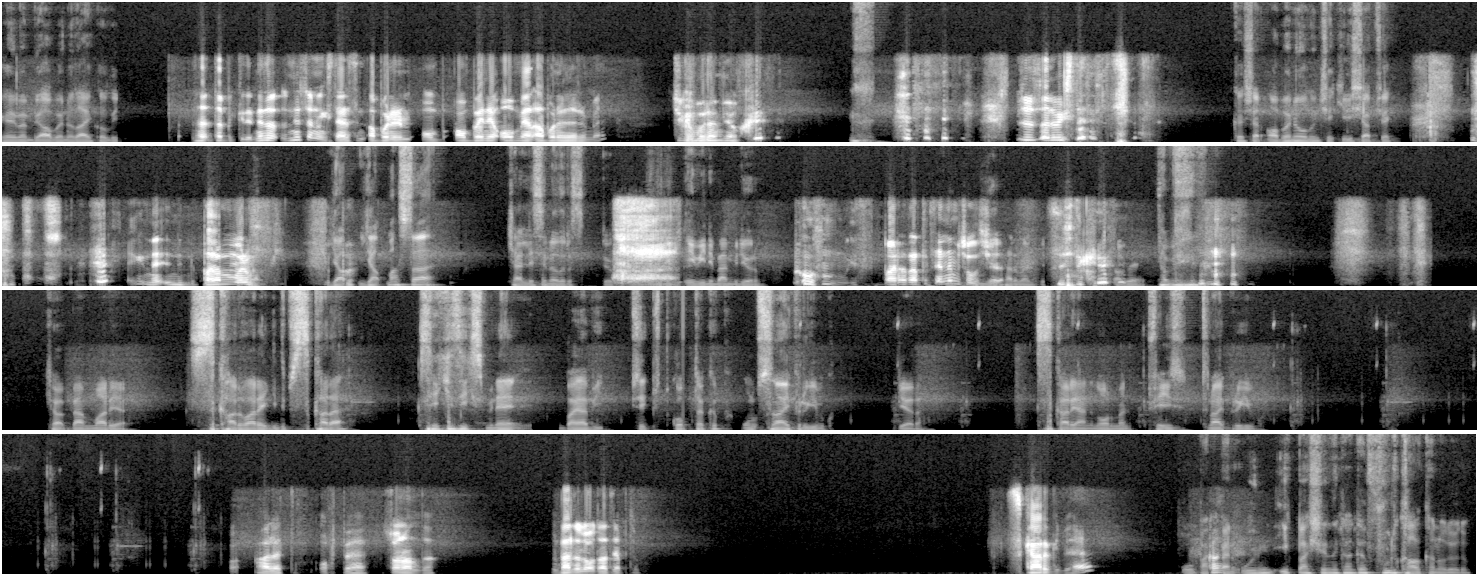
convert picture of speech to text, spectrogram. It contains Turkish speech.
Hemen bir abone like olayım. Tabii ki de. Ne, ne söylemek istersin abone, abone olmayan abonelerime? Çünkü abonem yok. bir şey söylemek ister misin? Arkadaşlar abone olun çekiliş yapacak. ne, ne, param var mı? Yap, yapmazsa kellesini alırız. Yok. Evini, evini ben biliyorum. Para artık sende mi çalışıyor? Yeter bence. Sıçtık. Tabii tabii. Ya ben var ya Scar var ya gidip Scar'a 8x mi ne baya bir yüksek bir scope takıp onu sniper gibi bir ara. Scar yani normal face sniper gibi. Hallettim. Of be. Son anda. Ben de loadout yaptım. Scar gibi he? O bak Kanka- ben oyunun ilk başlarında kanka full kalkan alıyordum.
